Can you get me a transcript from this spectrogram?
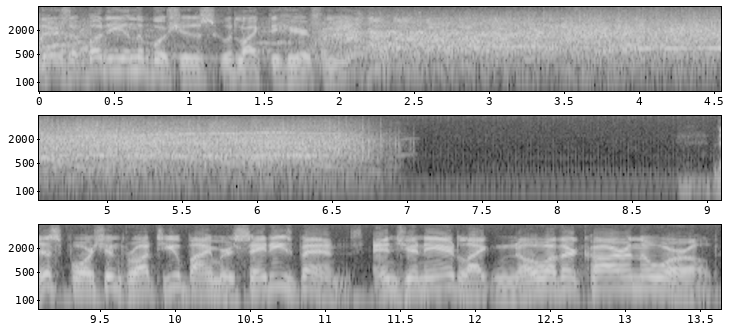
There's a buddy in the bushes who'd like to hear from you. This portion brought to you by Mercedes-Benz, engineered like no other car in the world.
